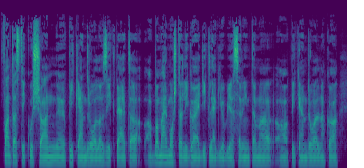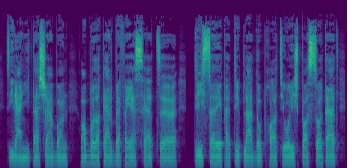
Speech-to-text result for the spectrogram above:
fantasztikusan pick and rollozik, tehát a, abban már most a liga egyik legjobbja szerintem a, a pick and rollnak az irányításában, abból akár befejezhet, visszaléphet, triplát dobhat, jól is passzol, tehát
